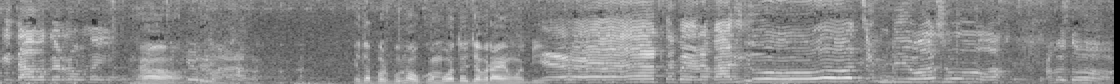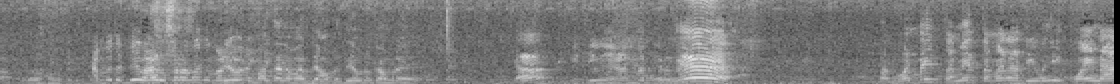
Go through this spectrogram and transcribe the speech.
કીધા વગર રહું નહીં હા એ તો પ્રભુનો હુકમ હોય તો જવરાય હું બી કે તમે રબારીઓ ચંબીઓ છો અમે તો અમે તો દેવ હારું કરવા માંગે મળ્યો ને માતાને મારી દે આપણે દેવનું કામ રે હા કે દેવને મત કરો. એ ભગવાનભાઈ તમે તમારા દેવની કોઈ ના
